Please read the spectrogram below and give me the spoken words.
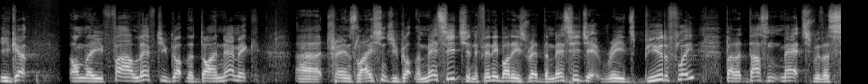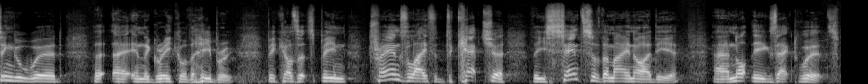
You get on the far left, you've got the dynamic uh, translations. You've got the message, and if anybody's read the message, it reads beautifully, but it doesn't match with a single word uh, in the Greek or the Hebrew because it's been translated to capture the sense of the main idea, uh, not the exact words.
